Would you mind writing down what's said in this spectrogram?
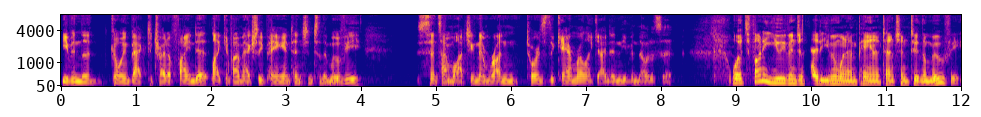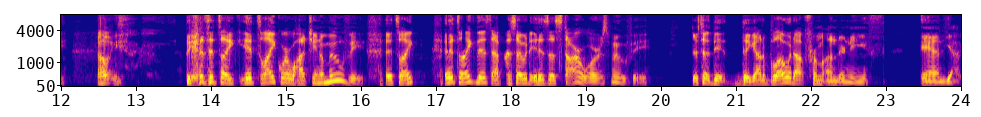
even the going back to try to find it, like if I'm actually paying attention to the movie, since I'm watching them run towards the camera, like I didn't even notice it. Well, it's funny you even just said even when I'm paying attention to the movie. Oh, because it's like it's like we're watching a movie. It's like it's like this episode is a Star Wars movie. So they, they got to blow it up from underneath, and yeah,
